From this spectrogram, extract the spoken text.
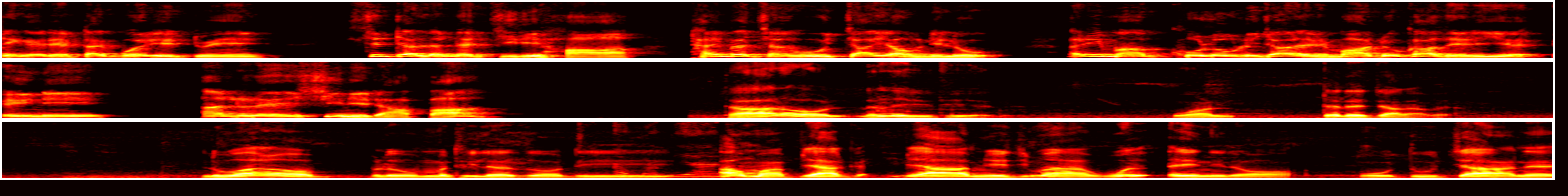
တင်ခဲ့တဲ့တိုက်ပွဲတွေအတွင်းစစ်တပ်လက်နက်ကြီးတွေဟာထိုင်းဘက်ချမ်းကိုကြားရောက်နေလို့အဲ့ဒီမှာခိုလုံနေကြတဲ့မြန်မာဒုက္ခသည်တွေရဲ့အိမ်တွေအန္တရာယ်ရှိနေတာပါဒါကတော့လက်နေကြီးထိရတယ်ဟိုကတက်တက်ကြတာပဲလူကတော့ဘယ်လိုမထိလဲဆိုတော့ဒီအောက်မှာပြားပြားမြေကြီးမှာဝစ်အိတ်နေတော့ဟိုသူကြနဲ့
